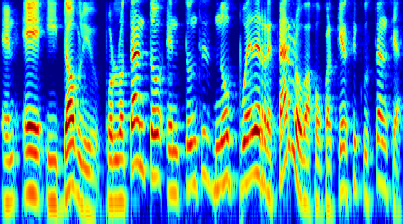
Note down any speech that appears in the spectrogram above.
en AEW. Por lo tanto, entonces no puede retarlo bajo cualquier circunstancia.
